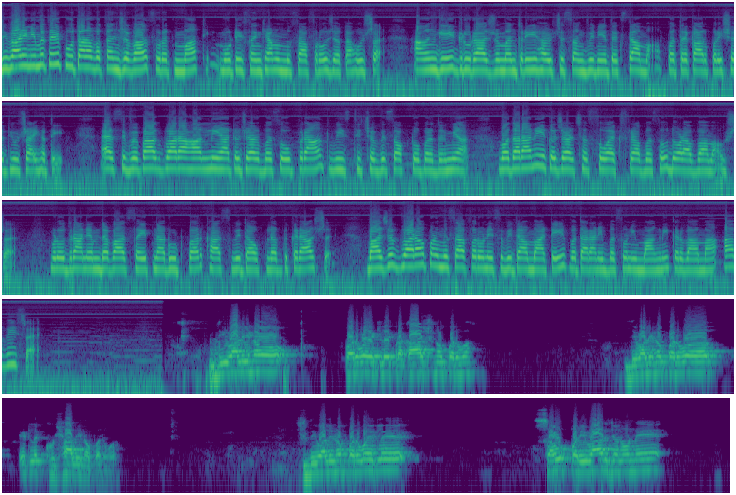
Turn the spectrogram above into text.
દિવાળી નિમિત્તે પોતાના વતન જવા સુરતમાંથી મોટી સંખ્યામાં મુસાફરો જતા હોય છે. આ અંગે ગૃહ હર્ષ સંઘવીની અધ્યક્ષતામાં પત્રકાર પરિષદ યોજાઈ હતી. એસટી વિભાગ દ્વારા હાલની આઠ હજાર બસો ઉપરાંત વીસથી છવ્વીસ ઓક્ટોબર દરમિયાન વધારાની એક હજાર છસો એક્સ્ટ્રા બસો દોડાવવામાં આવશે. વડોદરા અને અમદાવાદ સહિતના રૂટ પર ખાસ સુવિધા ઉપલબ્ધ કરાશે. ભાજપ દ્વારા પણ મુસાફરોની સુવિધા માટે વધારાની બસોની માંગણી કરવામાં આવી છે. દિવાળીનો પર્વ એટલે પ્રકાશનો પર્વ. દિવાળીનો પર્વ એટલે ખુશાલીનો પર્વ. દિવાળીનો પર્વ એટલે સૌ પરિવારજનોને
